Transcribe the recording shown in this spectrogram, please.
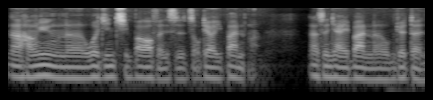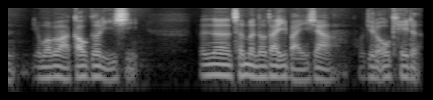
那航运呢，我已经请报告粉丝走掉一半了，那剩下一半呢，我们就等有没有办法高歌离席。反正成本都在一百以下，我觉得 OK 的。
